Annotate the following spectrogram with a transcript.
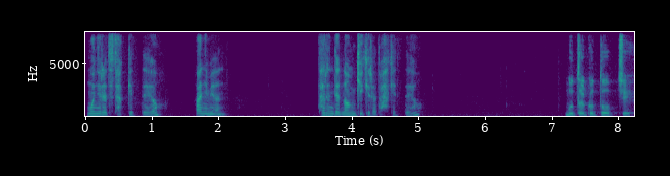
문이라도 닫겠대요? 아니면 다른 데 넘기기라도 하겠대요? 못할 것도 없지.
